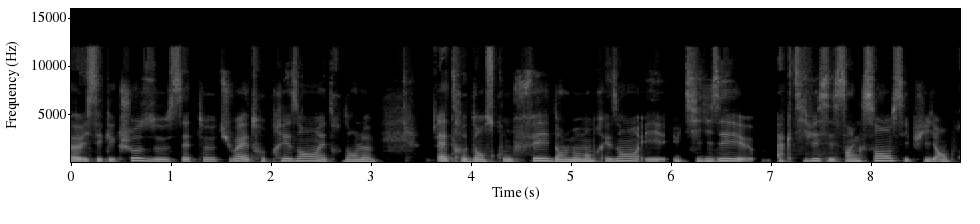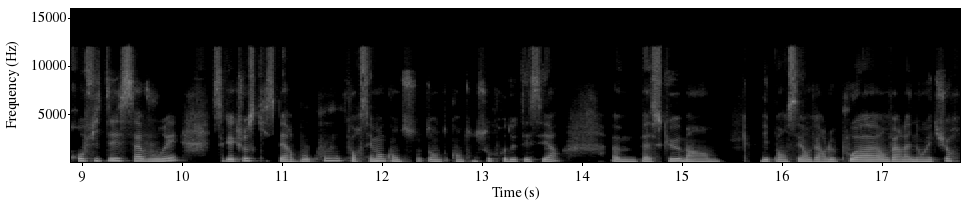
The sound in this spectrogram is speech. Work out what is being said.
Euh, et c'est quelque chose, cette, tu vois, être présent, être dans le, être dans ce qu'on fait dans le moment présent et utiliser, activer ses cinq sens et puis en profiter, savourer, c'est quelque chose qui se perd beaucoup forcément quand, on souffre de TCA parce que ben, les pensées envers le poids, envers la nourriture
